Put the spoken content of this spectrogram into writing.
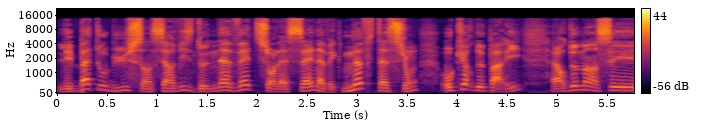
les bateaux-bus, un service de navette sur la Seine avec neuf stations au cœur de Paris. Alors demain, c'est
